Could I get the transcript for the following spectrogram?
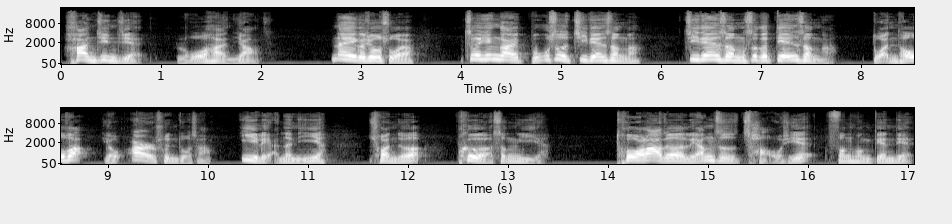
汉进间罗汉样子。”那个就说呀：“这应该不是祭奠生啊，祭奠生是个癫生啊。”短头发有二寸多长，一脸的泥呀，穿着破僧衣呀，拖拉着两只草鞋，疯疯癫癫，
